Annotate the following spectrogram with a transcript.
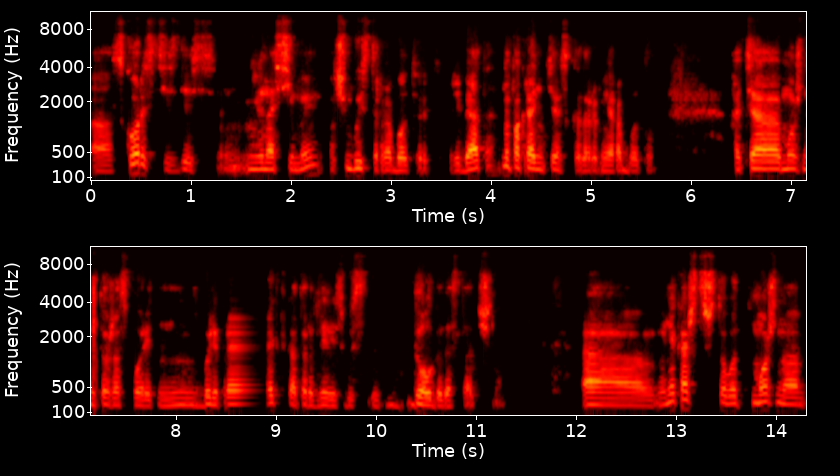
А скорости здесь невыносимые, очень быстро работают ребята, ну, по крайней мере, те, с которыми я работал. Хотя можно тоже оспорить, были проекты, которые длились долго достаточно. А, мне кажется, что вот можно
